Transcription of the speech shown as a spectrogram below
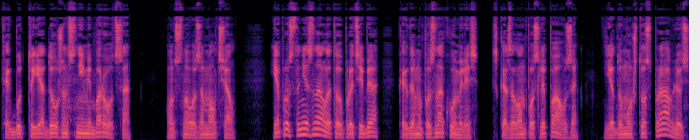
как будто я должен с ними бороться». Он снова замолчал. «Я просто не знал этого про тебя, когда мы познакомились», — сказал он после паузы. «Я думал, что справлюсь,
